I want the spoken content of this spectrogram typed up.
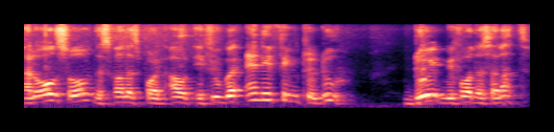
and also the scholars point out, if you've got anything to do, do it before the salat.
